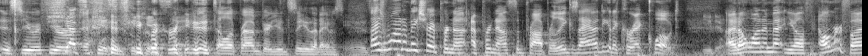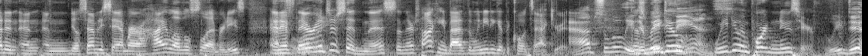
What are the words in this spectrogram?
If you, if you're, Chef's kiss, if the you were say. reading the teleprompter, you'd see that I was. I just want to make sure I, pronoun I pronounced them properly because I had to get a correct quote. You do. I don't want to, you know, if Elmer Fudd and, and, and Yosemite Sam are high-level celebrities, and if they're interested in this and they're talking about it, then we need to get the quotes accurate. absolutely, they're we big do, fans. we do important news here. We do.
